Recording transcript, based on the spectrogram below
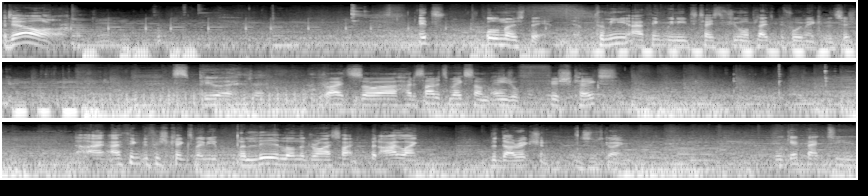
Adele. Mm. It's almost there. For me, I think we need to taste a few more plates before we make a decision. It's pure. Right, so uh, I decided to make some angel fish cakes. I I, I think the fish cake's maybe a little on the dry side, but I like the direction this was going. We'll get back to you.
